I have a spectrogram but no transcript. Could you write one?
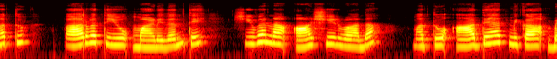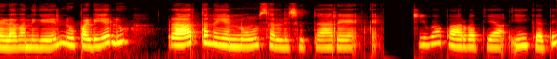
ಮತ್ತು ಪಾರ್ವತಿಯು ಮಾಡಿದಂತೆ ಶಿವನ ಆಶೀರ್ವಾದ ಮತ್ತು ಆಧ್ಯಾತ್ಮಿಕ ಬೆಳವಣಿಗೆಯನ್ನು ಪಡೆಯಲು ಪ್ರಾರ್ಥನೆಯನ್ನು ಸಲ್ಲಿಸುತ್ತಾರೆ. ಶಿವ ಪಾರ್ವತಿಯ ಈ ಕತೆ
